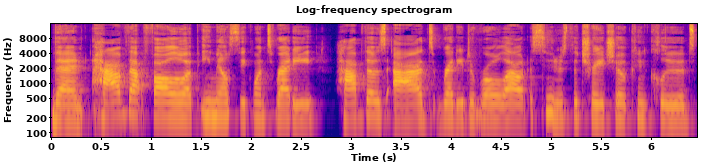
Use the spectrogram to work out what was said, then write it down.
Then have that follow up email sequence ready, have those ads ready to roll out as soon as the trade show concludes,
